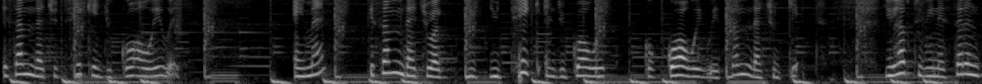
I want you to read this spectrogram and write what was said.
is something that you take and you go away with. Amen. It's something that you are you, you take and you go away go, go away with. Something that you get. You have to be in a certain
